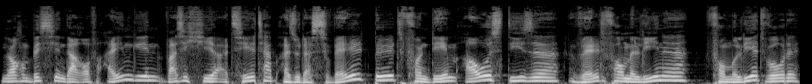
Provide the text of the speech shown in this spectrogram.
noch ein bisschen darauf eingehen, was ich hier erzählt habe, also das Weltbild, von dem aus diese Weltformeline formuliert wurde,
